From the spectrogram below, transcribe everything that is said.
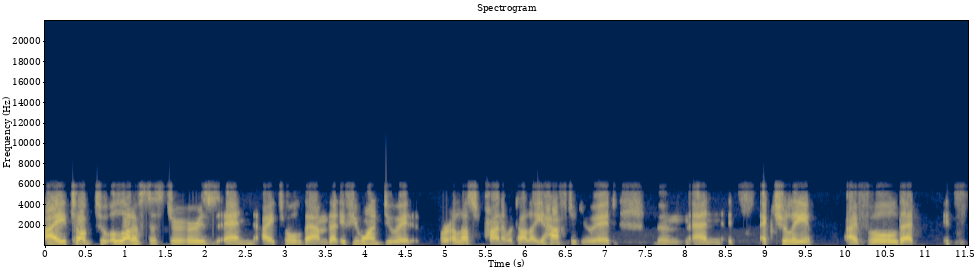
I talked to a lot of sisters, and I told them that if you want to do it for Allah Subhanahu wa Taala, you have to do it, um, and it's actually I feel that it's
